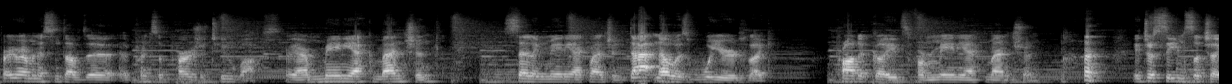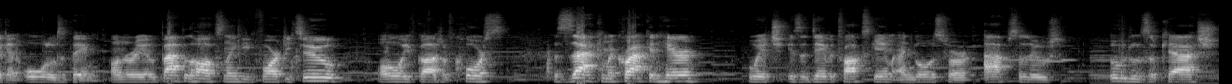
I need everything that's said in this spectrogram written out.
Very reminiscent of the uh, Prince of Persia 2 box. We are Maniac Mansion selling Maniac Mansion. That now is weird, like product guides for Maniac Mansion. it just seems such like an old thing. Unreal Battlehawks 1942. Oh, we've got, of course, Zak McKracken here, which is a David Fox game and goes for absolute oodles of cash.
